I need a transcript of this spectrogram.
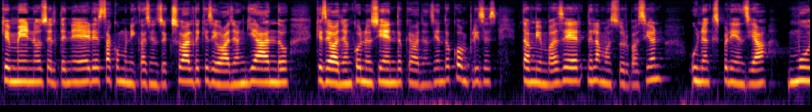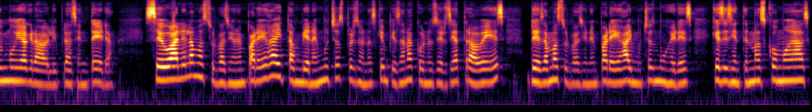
qué menos, el tener esta comunicación sexual de que se vayan guiando, que se vayan conociendo, que vayan siendo cómplices, también va a ser de la masturbación una experiencia muy, muy agradable y placentera se vale la masturbación en pareja y también hay muchas personas que empiezan a conocerse a través de esa masturbación en pareja. Hay muchas mujeres que se sienten más cómodas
